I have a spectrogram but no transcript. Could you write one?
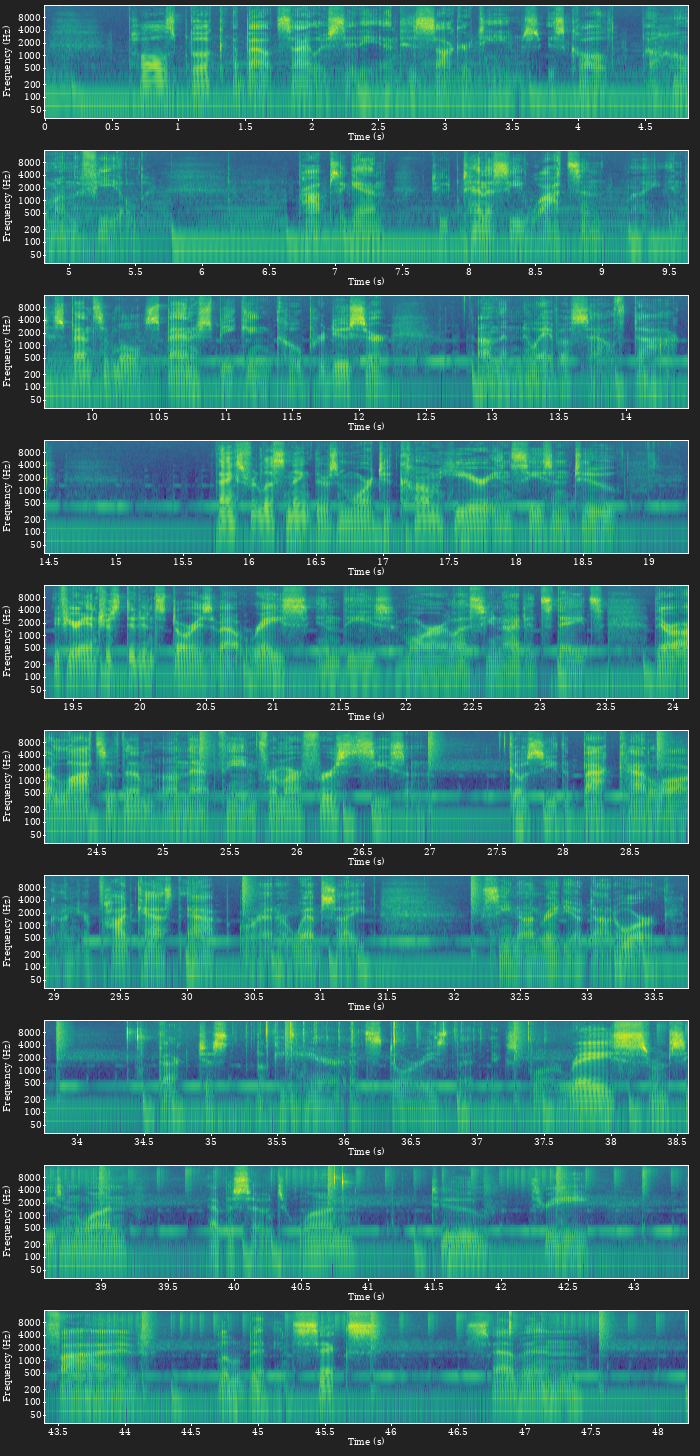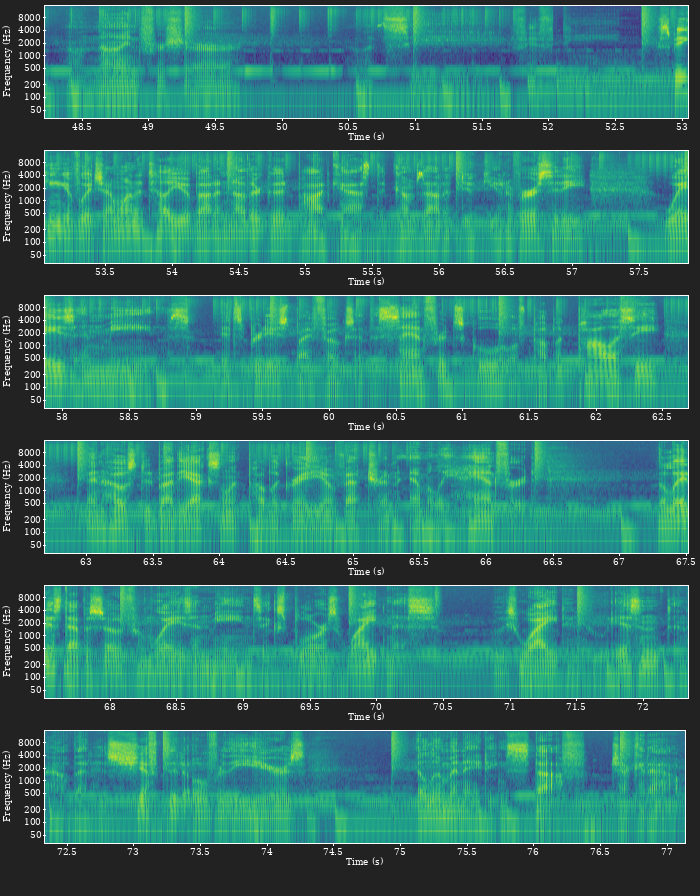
Paul's book about Siler City and his soccer teams is called A Home on the Field. Props again to Tennessee Watson, my indispensable Spanish speaking co producer on the Nuevo South doc. Thanks for listening. There's more to come here in season two. If you're interested in stories about race in these more or less United States, there are lots of them on that theme from our first season. Go see the back catalog on your podcast app or at our website, sceneonradio.org. In fact, just looking here at stories that explore race from season one, episodes one, two, three, five, a little bit in six, seven, oh, nine for sure. Let's see, 15. Speaking of which, I want to tell you about another good podcast that comes out of Duke University Ways and Means. It's produced by folks at the Sanford School of Public Policy and hosted by the excellent public radio veteran Emily Hanford. The latest episode from Ways and Means explores whiteness who's white and who isn't, and how that has shifted over the years. Illuminating stuff. Check it out.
